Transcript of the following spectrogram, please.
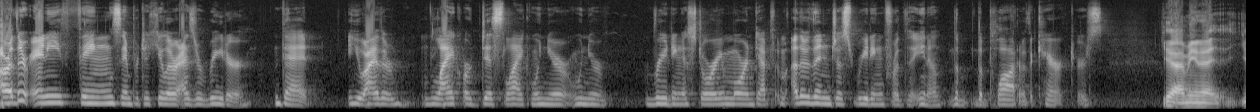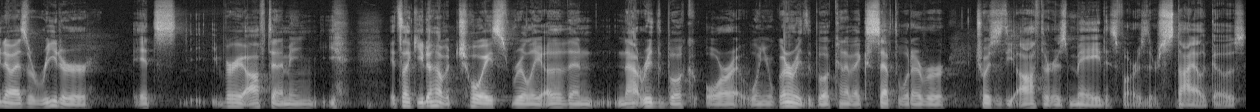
are there any things in particular as a reader that you either like or dislike when you're when you're reading a story more in depth other than just reading for the you know the, the plot or the characters Yeah, I mean, I, you know, as a reader, it's very often. I mean, it's like you don't have a choice really, other than not read the book, or when you're going to read the book, kind of accept whatever choices the author has made as far as their style goes.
